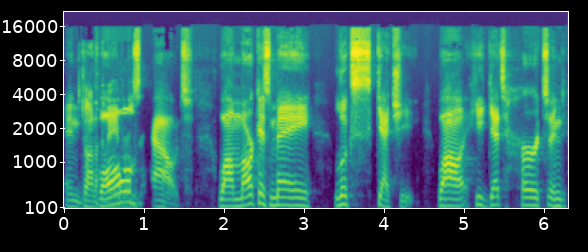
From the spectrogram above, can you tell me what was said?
and Jonathan balls Abram. out while Marcus Maye looks sketchy, while he gets hurt and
